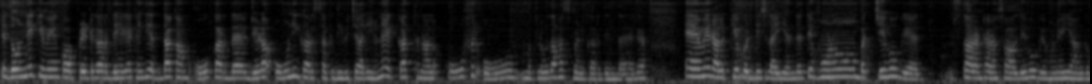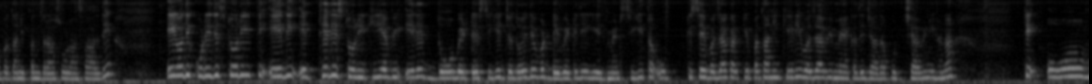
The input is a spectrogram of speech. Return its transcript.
ਤੇ ਦੋਨੇ ਕਿਵੇਂ ਕੋਆਪਰੇਟ ਕਰਦੇ ਹੈਗੇ ਕਹਿੰਦੀ ਅੱਧਾ ਕੰਮ ਉਹ ਕਰਦਾ ਹੈ, ਜਿਹੜਾ ਉਹ ਨਹੀਂ ਕਰ ਸਕਦੀ ਵਿਚਾਰੀ ਹਨਾ, ਇੱਕ ਹੱਥ ਨਾਲ ਉਹ ਫਿਰ ਉਹ ਮਤਲਬ ਉਹਦਾ ਹਸਬੰਡ ਕਰ ਦਿੰਦਾ ਹੈਗਾ। ਐਵੇਂ ਰਲ ਕੇ ਗੱਡੀ ਚਲਾਈ ਜਾਂਦੇ ਤੇ ਹੁਣ ਉਹ ਬੱਚੇ ਹੋ ਗਏ 17 18 ਸਾਲ ਦੇ ਹੋ ਗਏ ਹੁਣੇ, ਯੰਗ ਪਤਾ ਨਹੀਂ 15 16 ਸਾਲ ਦੇ। ਇਹ ਉਹਦੀ ਕੁੜੀ ਦੀ ਸਟੋਰੀ ਤੇ ਇਹਦੀ ਇੱਥੇ ਦੀ ਸਟੋਰੀ ਕੀ ਹੈ ਵੀ ਇਹਦੇ ਦੋ ਬੇਟੇ ਸੀਗੇ, ਜਦੋਂ ਇਹਦੇ ਵੱਡੇ ਬੇਟੇ ਦੀ ਅਗੇਜਮੈਂਟ ਸੀਗੀ ਤਾਂ ਉਹ ਕਿਸੇ ਵਜ੍ਹਾ ਕਰਕੇ ਪਤਾ ਨਹੀਂ ਕਿਹੜੀ ਵਜ੍ਹਾ ਵੀ ਮੈਂ ਕਦੇ ਜ਼ਿਆਦਾ ਪੁੱਛਿਆ ਵੀ ਨਹੀਂ, ਹਨਾ? ਤੇ ਉਹ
